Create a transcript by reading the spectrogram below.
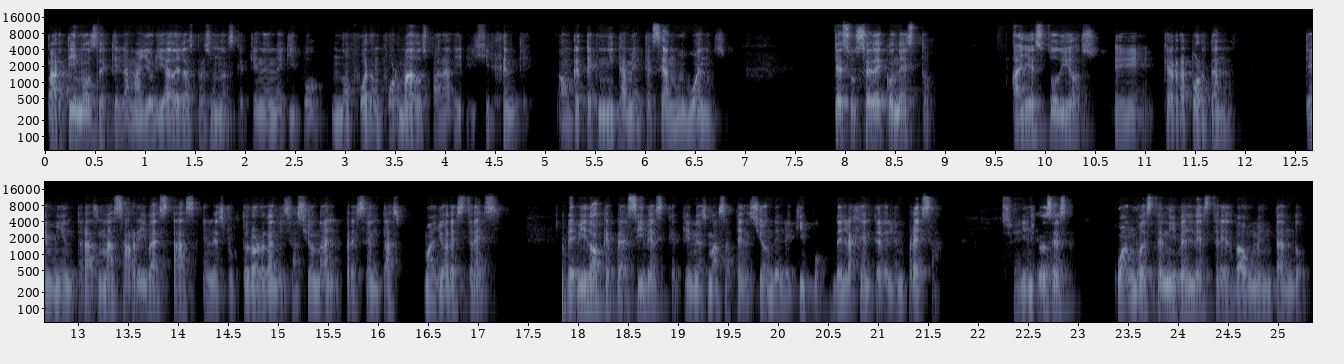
partimos de que la mayoría de las personas que tienen equipo no fueron formados para dirigir gente, aunque técnicamente sean muy buenos. ¿Qué sucede con esto? Hay estudios eh, que reportan que mientras más arriba estás en la estructura organizacional, presentas mayor estrés debido a que percibes que tienes más atención del equipo, de la gente, de la empresa. Y entonces, cuando este nivel de estrés va aumentando,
